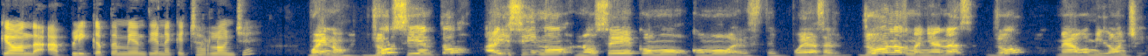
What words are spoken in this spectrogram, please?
¿qué onda? ¿Aplica también, tiene que echar lonche? Bueno, yo siento, ahí sí no, no sé cómo, cómo este, puede hacer. Yo en las mañanas, yo me hago mi lonche.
